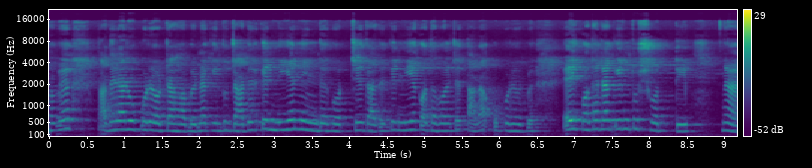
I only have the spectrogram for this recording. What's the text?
হবে, তাদের আর উপরে ওঠা হবে না। কিন্তু যাদেরকে নিয়ে নিন্দে করছে, যাদেরকে নিয়ে কথা বলছে, তারা উপরে উঠবে। এই কথাটা কিন্তু সত্যি। হ্যাঁ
